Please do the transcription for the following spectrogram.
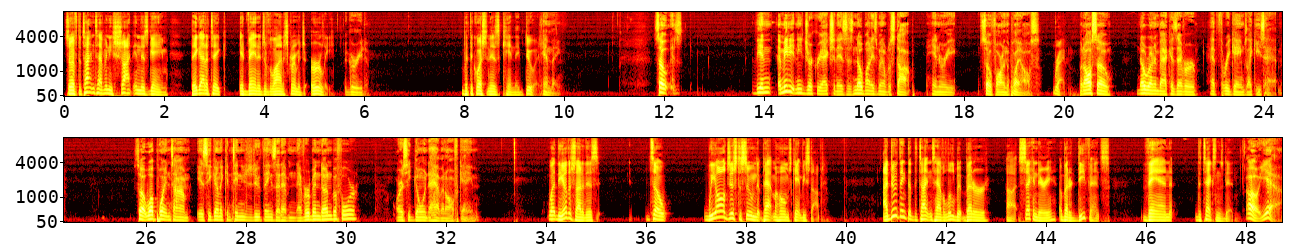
So if the Titans have any shot in this game, they got to take advantage of the line of scrimmage early. Agreed. But the question is, can they do it? Can they? So the in- immediate knee jerk reaction is is nobody's been able to stop Henry so far in the playoffs. Right. But also, no running back has ever had three games like he's had. So at what point in time is he going to continue to do things that have never been done before, or is he going to have an off game? Well, the other side of this, so we all just assume that Pat Mahomes can't be stopped. I do think that the Titans have a little bit better uh, secondary, a better defense than the Texans did, Oh yeah,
